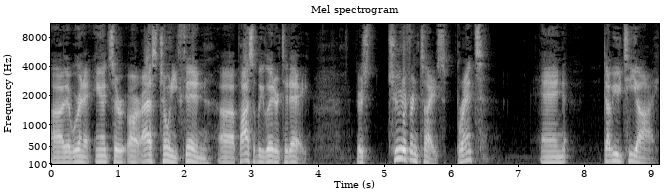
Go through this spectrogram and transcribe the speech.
uh, that we're going to answer or ask Tony Finn uh, possibly later today. There's two different types, Brent and WTI.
